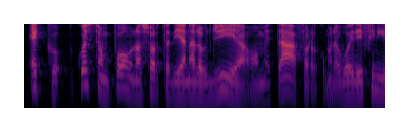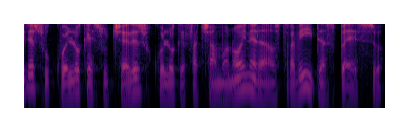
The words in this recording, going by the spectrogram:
Ecco, questa è un po' una sorta di analogia o metafora, come la vuoi definire, su quello che succede, su quello che facciamo noi nella nostra vita spesso.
